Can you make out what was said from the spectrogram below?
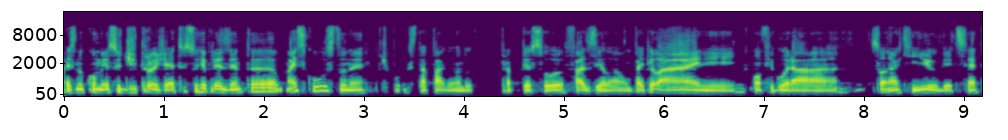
Mas no começo de projeto isso representa mais custo, né? Tipo, você está pagando para a pessoa fazer lá um pipeline, configurar SonarCube, etc.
